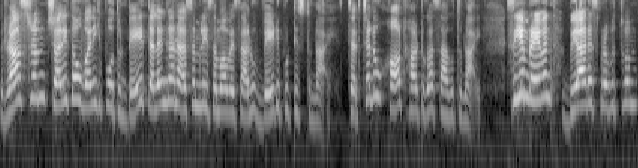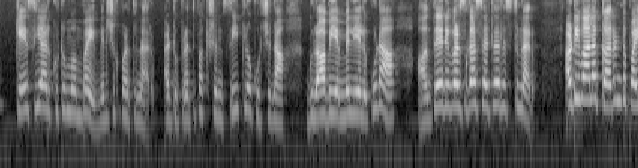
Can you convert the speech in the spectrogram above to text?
రాష్ట్రం చలితో వణికిపోతుంటే తెలంగాణ అసెంబ్లీ సమావేశాలు వేడి పుట్టిస్తున్నాయి. చర్చలు హాట్ హాటుగా సాగుతున్నాయి. సీఎం రేవంత్ బీఆర్ఎస్ ప్రభుత్వం కేసీఆర్ కుటుంబంపై విరుచుకుపడుతున్నారు. అటు ప్రతిపక్షం సీట్లో కూర్చున్న గులాబీ ఎమ్మెల్యేలు కూడా అంతే రివర్స్గా సెటర్లు ఇస్తున్నారు అటు ఇవాళ కరెంటుపై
